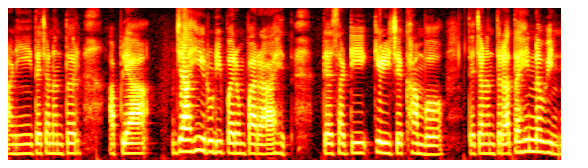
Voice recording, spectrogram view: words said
आणि त्याच्यानंतर आपल्या ज्याही रूढी परंपरा आहेत त्यासाठी केळीचे खांब त्याच्यानंतर आता हे नवीन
